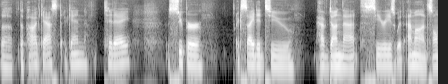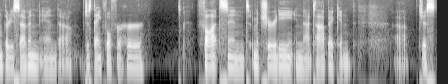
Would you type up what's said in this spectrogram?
the the podcast again today. Super excited to have done that series with Emma on Psalm 37 and uh, just thankful for her thoughts and maturity in that topic and uh, just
